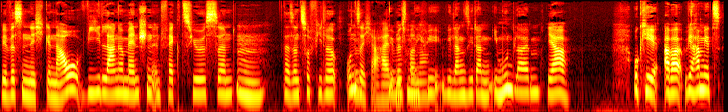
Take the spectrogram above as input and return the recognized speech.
Wir wissen nicht genau, wie lange Menschen infektiös sind. Mm. Da sind so viele Unsicherheiten. Wir wissen drin. nicht, wie, wie lange sie dann immun bleiben. Ja, Okay, aber wir haben jetzt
